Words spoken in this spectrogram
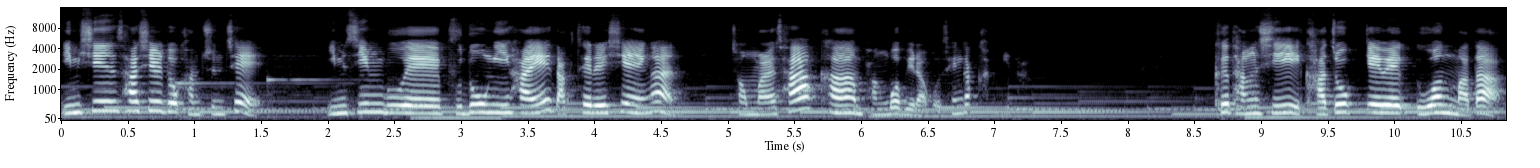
임신 사실도 감춘 채 임신부의 부동의 하에 낙태를 시행한 정말 사악한 방법이라고 생각합니다. 그 당시 가족계획 의원마다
